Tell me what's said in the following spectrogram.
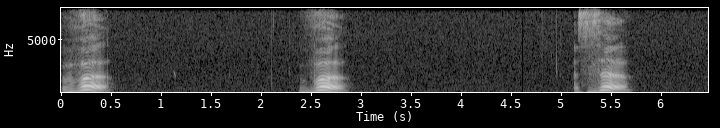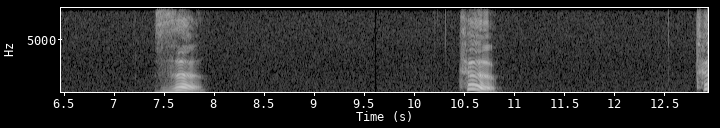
V. V. Z. Z. T. T.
